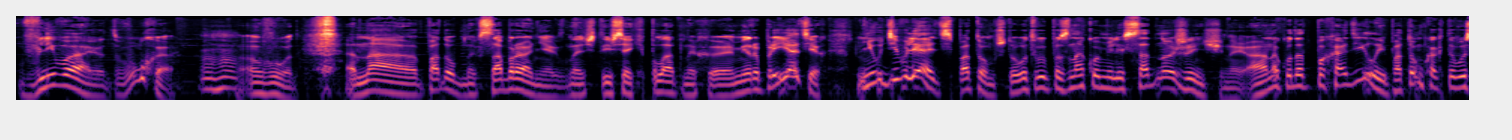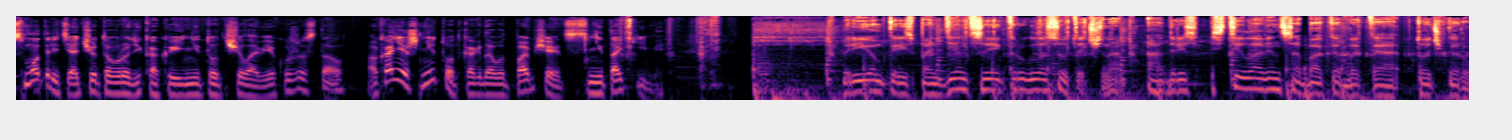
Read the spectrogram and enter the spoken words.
вливают в ухо, угу. вот, на подобных собраниях, значит, и всяких платных э, мероприятиях, не удивляйтесь потом, что вот вы познакомились с одной женщиной, а она куда-то походила, и потом как-то вы смотрите, а что-то вроде как и не тот человек уже стал. А, конечно, не тот, когда вот пообщается с не такими. Прием корреспонденции круглосуточно. Адрес стилавинсобакабк.ру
